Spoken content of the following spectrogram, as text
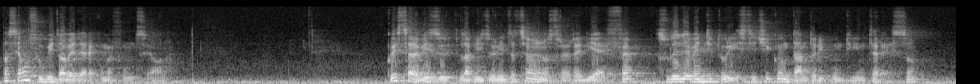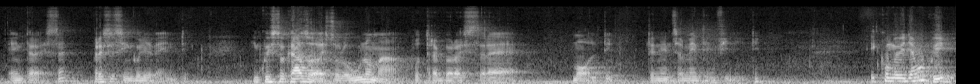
Passiamo subito a vedere come funziona. Questa è la, visu la visualizzazione del nostro RDF su degli eventi turistici con tanto di punti di interesse, presso i singoli eventi. In questo caso è solo uno, ma potrebbero essere molti, tendenzialmente infiniti. E come vediamo qui,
